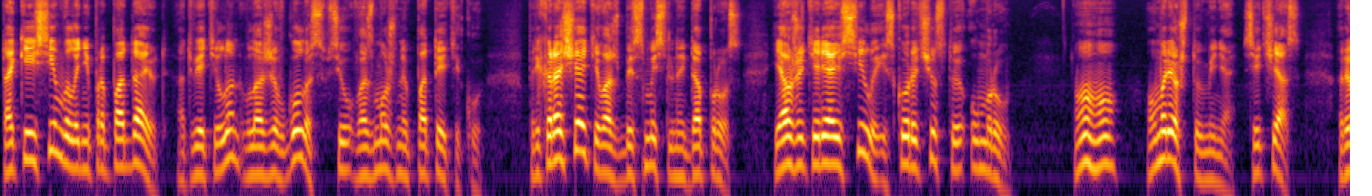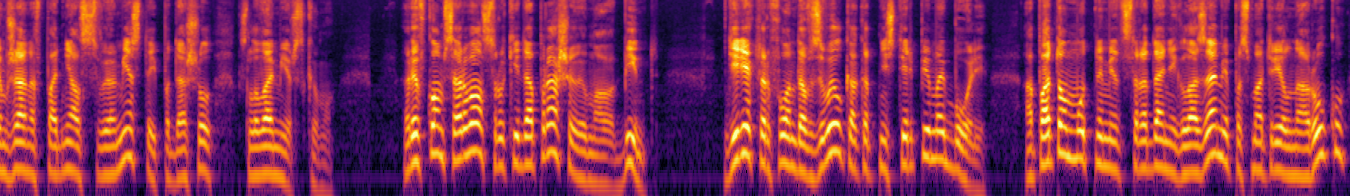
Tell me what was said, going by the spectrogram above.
«Такие символы не пропадают», — ответил он, вложив в голос всю возможную патетику. «Прекращайте ваш бессмысленный допрос. Я уже теряю силы и скоро чувствую умру». «Угу, умрешь ты у меня. Сейчас». Рымжанов поднялся с своего места и подошел к Славомирскому. Рывком сорвал с руки допрашиваемого бинт. Директор фонда взвыл, как от нестерпимой боли, а потом мутными от страданий глазами посмотрел на руку,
